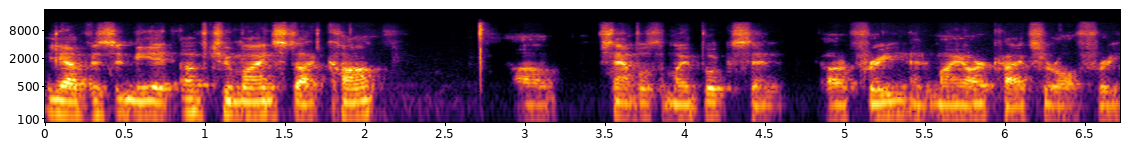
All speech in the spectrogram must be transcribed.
Yeah, visit me at oftwominds.com. Uh, samples of my books and are free, and my archives are all free.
